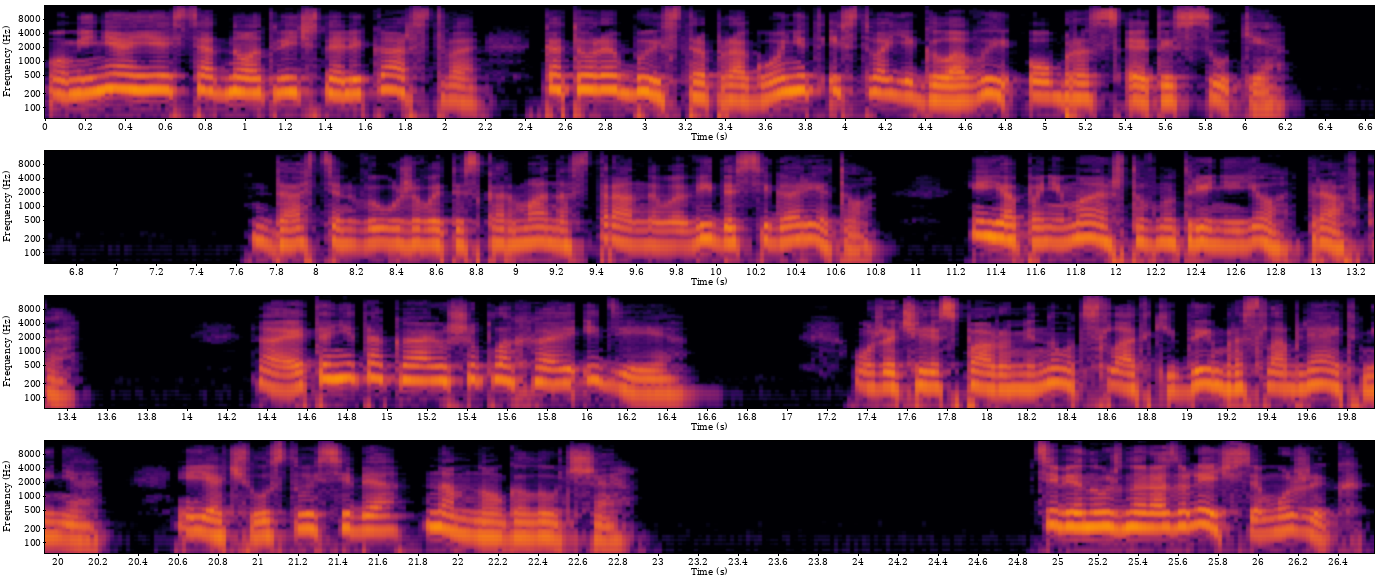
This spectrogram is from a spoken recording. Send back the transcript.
«У меня есть одно отличное лекарство, которое быстро прогонит из твоей головы образ этой суки». Дастин выуживает из кармана странного вида сигарету, и я понимаю, что внутри нее травка. А это не такая уж и плохая идея. Уже через пару минут сладкий дым расслабляет меня, и я чувствую себя намного лучше. «Тебе нужно развлечься, мужик.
